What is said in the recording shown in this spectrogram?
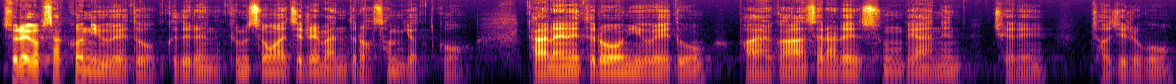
출애굽 사건 이후에도 그들은 금송아지를 만들어 섬겼고 가나안에 들어온 이후에도 바알과 아세라를 숭배하는 죄를 저지르고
